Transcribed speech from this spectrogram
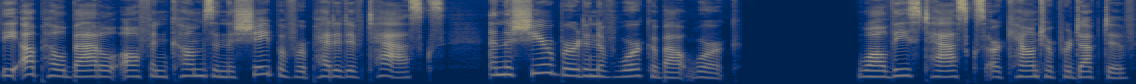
the uphill battle often comes in the shape of repetitive tasks and the sheer burden of work about work. While these tasks are counterproductive,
